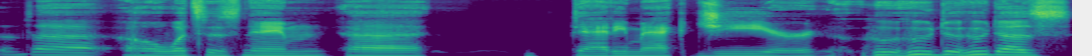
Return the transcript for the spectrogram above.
the oh, what's his name? Uh, Daddy Mac G or who who do, who does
